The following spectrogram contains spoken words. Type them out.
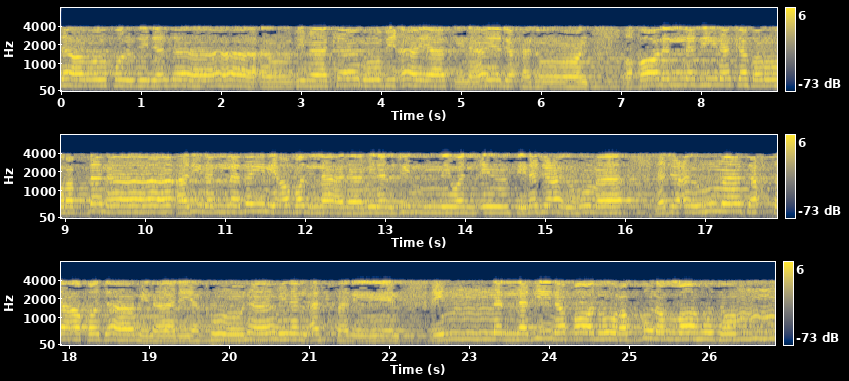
دار الخلد جزاء بما كانوا بآياتنا يجحدون. وقال الذين كفروا ربنا أرنا الذين أضلانا من الجن والإنس نجعلهما نجعلهما تحت أقدامنا ليكونا من الأسفلين. إن الذين قالوا ربنا الله ثم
